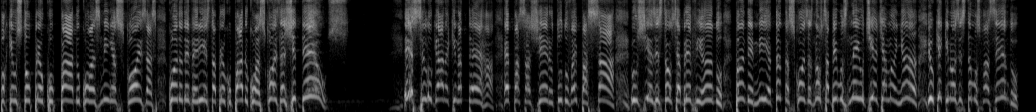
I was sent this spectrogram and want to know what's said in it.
Porque eu estou preocupado com as minhas coisas, quando eu deveria estar preocupado com as coisas de Deus. Esse lugar aqui na terra é passageiro, tudo vai passar. Os dias estão se abreviando, pandemia, tantas coisas, não sabemos nem o dia de amanhã. E o que que nós estamos fazendo?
